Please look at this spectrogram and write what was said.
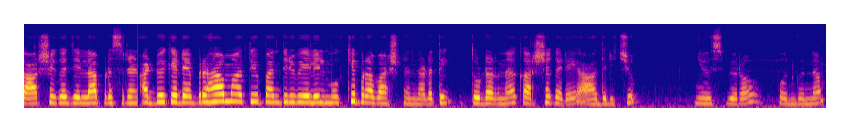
കാർഷിക ജില്ലാ പ്രസിഡന്റ് അഡ്വക്കേറ്റ് എബ്രഹാം മാത്യു പന്തിരുവേലിൽ മുഖ്യപ്രഭാഷണം നടത്തി. തുടർന്ന് കർഷകരെ ആദരിച്ചു. News bureau Ponkunnam.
